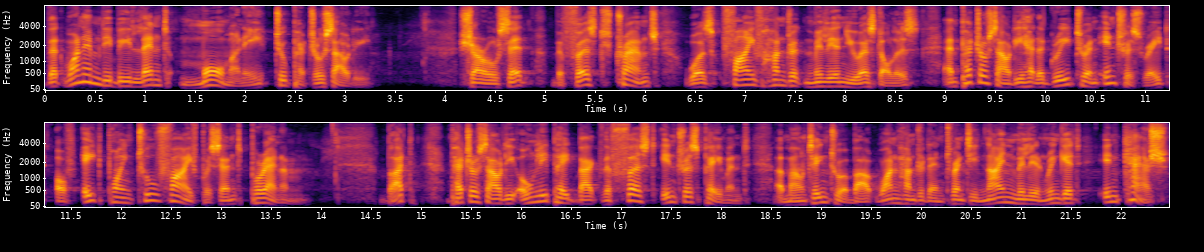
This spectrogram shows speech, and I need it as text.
that 1MDB lent more money to Petro Saudi. Said the first tranche was 500 million US dollars, and Petro Saudi had agreed to an interest rate of 8.25% per annum. But Petro Saudi only paid back the first interest payment, amounting to about 129 million ringgit in cash.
